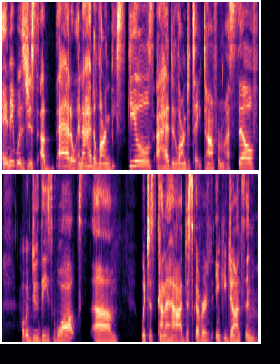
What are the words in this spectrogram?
And it was just a battle. And i had to learn these skills. I had to learn to take time for myself. I would do these walks um, which is kind of how I discovered Inky Johnson.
